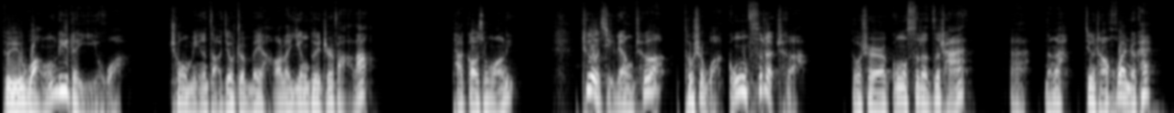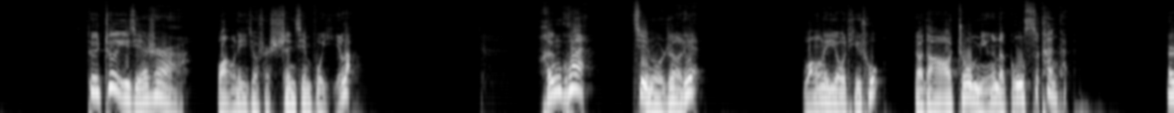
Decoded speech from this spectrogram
对于王丽的疑惑，周明早就准备好了应对之法了。他告诉王丽，这几辆车都是我公司的车，都是公司的资产，啊，能啊，经常换着开。对这一解释，王丽就是深信不疑了。很快进入热恋，王丽又提出。要到周明的公司看看，而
